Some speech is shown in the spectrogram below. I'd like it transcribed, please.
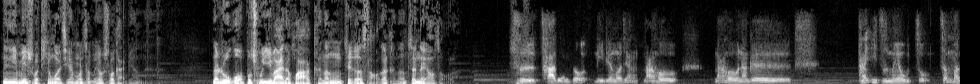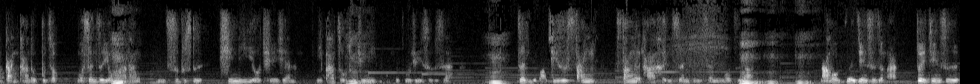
那你也没说听我节目，怎么有所改变了？那如果我不出意外的话，可能这个嫂子可能真的要走了。是差点走，你听我讲，然后，然后那个。他一直没有走，怎么赶他都不走。我甚至有骂他：“你是不是心里有缺陷了？你怕走出去，你不出去，是不是？”嗯，这句话其实伤伤了他很深很深，我知道。嗯嗯嗯。然后最近是怎么？最近是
